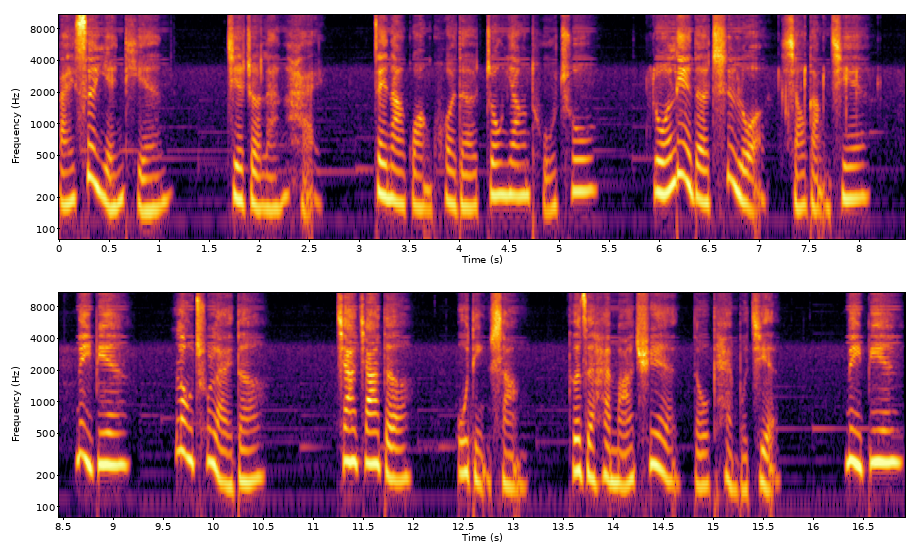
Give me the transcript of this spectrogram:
白色盐田，接着蓝海，在那广阔的中央突出罗列的赤裸小港街，那边露出来的家家的屋顶上。鸽子和麻雀都看不见，那边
